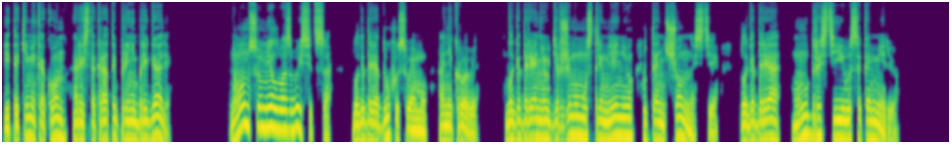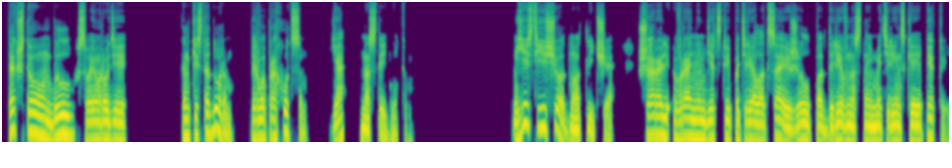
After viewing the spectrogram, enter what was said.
и такими, как он, аристократы пренебрегали. Но он сумел возвыситься, благодаря духу своему, а не крови, благодаря неудержимому стремлению к утонченности, благодаря мудрости и высокомерию. Так что он был в своем роде конкистадором, первопроходцем, я — наследником. Есть еще одно отличие. Шарль в раннем детстве потерял отца и жил под ревностной материнской опекой.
